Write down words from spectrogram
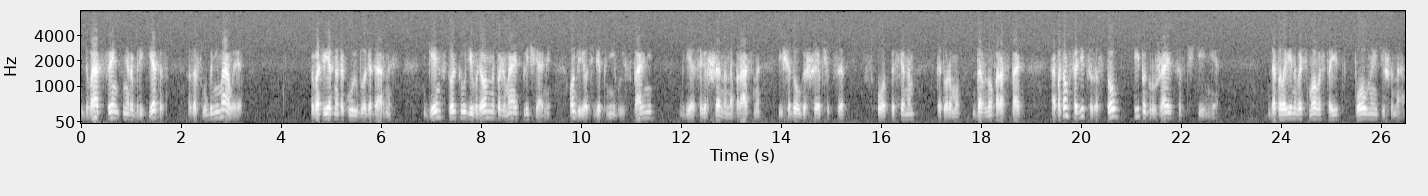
два центнера брикетов — заслуга немалая — в ответ на такую благодарность Гейнс только удивленно пожимает плечами. Он берет себе книгу из спальни, где совершенно напрасно еще долго шепчутся с Оттофеном, которому давно пора спать, а потом садится за стол и погружается в чтение. До половины восьмого стоит полная тишина.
